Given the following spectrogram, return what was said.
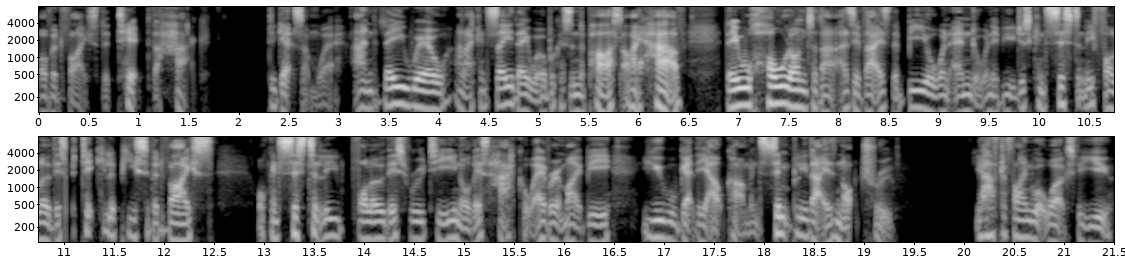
of advice, the tip, the hack to get somewhere. And they will, and I can say they will because in the past I have, they will hold on to that as if that is the be all and end all. And if you just consistently follow this particular piece of advice, or consistently follow this routine or this hack or whatever it might be, you will get the outcome. And simply that is not true. You have to find what works for you.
